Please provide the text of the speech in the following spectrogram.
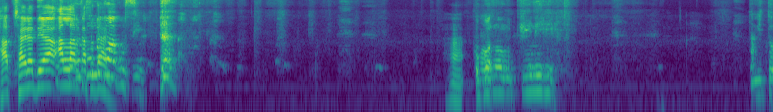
হাত ছাইরা দিয়া আল্লাহর কাছে দেন। দোয়া করছি। হ্যাঁ উপর কিনি তুই তো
